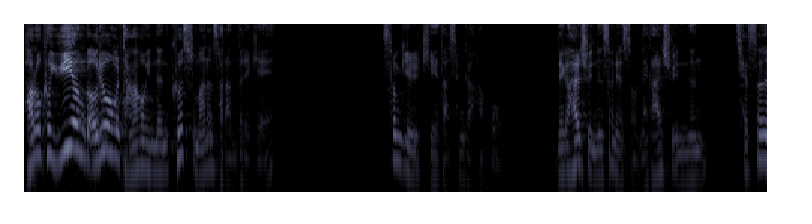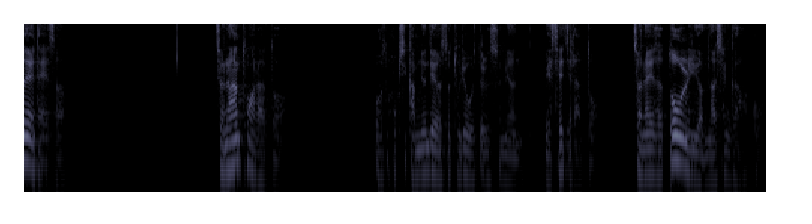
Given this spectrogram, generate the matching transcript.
바로 그 위험과 어려움을 당하고 있는 그 수많은 사람들에게 섬길 기회다 생각하고 내가 할 수 있는 선에서 내가 할 수 있는 최선을 다해서 전화 한 통화라도 어, 혹시 감염되어서 두려워 떨었으면 메시지라도 전화해서 도울 일이 없나 생각하고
